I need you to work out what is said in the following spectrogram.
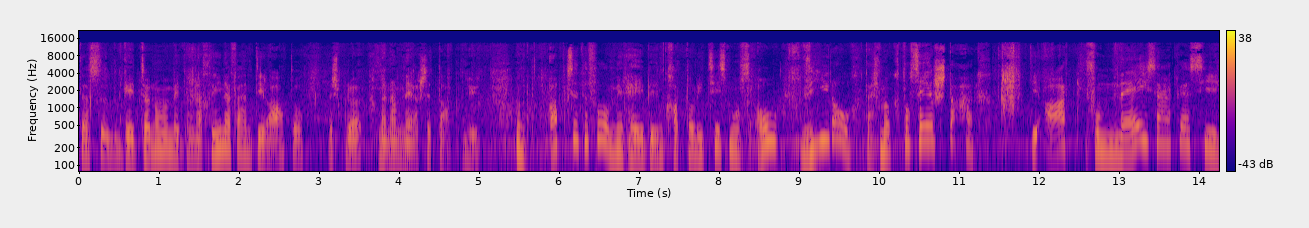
das geht so nur mit einem kleinen Ventilator, das spürt man am nächsten Tag nicht. Und abgesehen davon, wir haben beim Katholizismus auch Weihrauch, das schmeckt auch sehr stark. Die Art vom Nein sagen, sie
